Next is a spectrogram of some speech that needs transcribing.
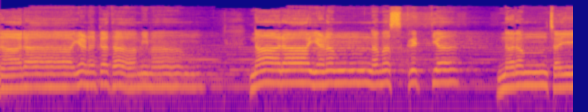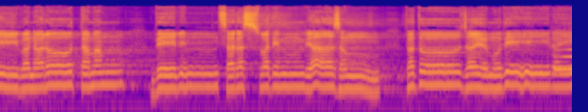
नारायणकथामिमाम् नारायणं नमस्कृत्य नरं चैव नरोत्तमं। देवीं सरस्वतीं व्यासं ततो जयमुदीरये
